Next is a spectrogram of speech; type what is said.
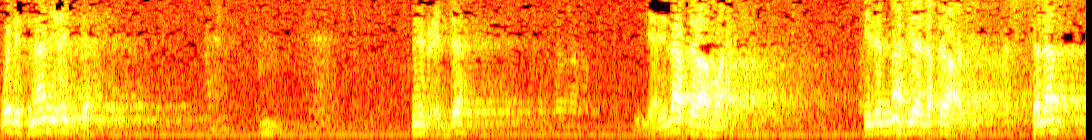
والاثنان عدة. ما بعدة؟ يعني لا قراءة واحدة. إذا ما فيها إلا قراءة السلام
